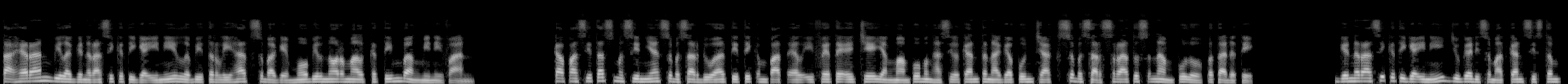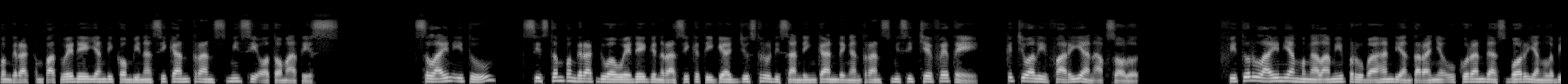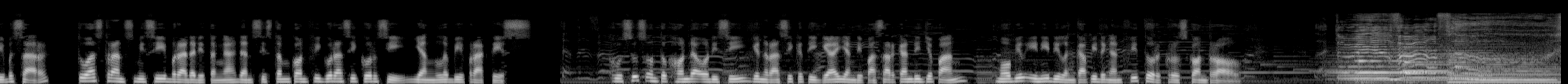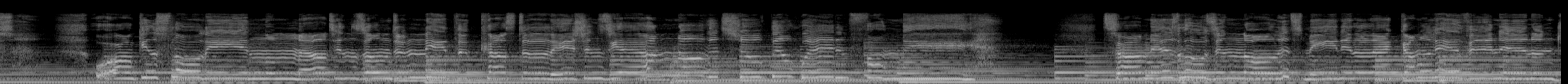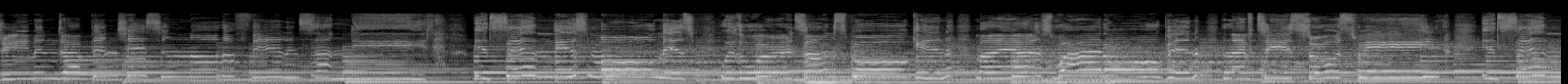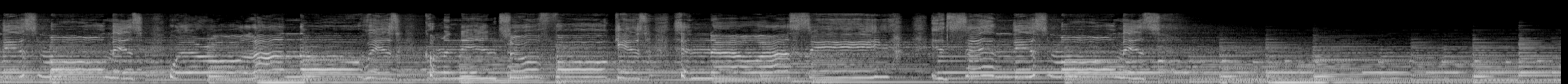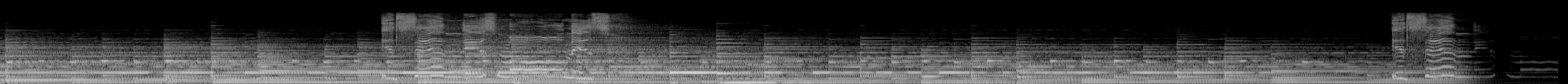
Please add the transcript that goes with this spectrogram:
Tak heran bila generasi ketiga ini lebih terlihat sebagai mobil normal ketimbang minivan. Kapasitas mesinnya sebesar 2.4 LIVTEC yang mampu menghasilkan tenaga puncak sebesar 160 peta detik. Generasi ketiga ini juga disematkan sistem penggerak 4WD yang dikombinasikan transmisi otomatis. Selain itu, sistem penggerak 2WD generasi ketiga justru disandingkan dengan transmisi CVT, kecuali varian Absolute. Fitur lain yang mengalami perubahan di antaranya ukuran dashboard yang lebih besar, tuas transmisi berada di tengah dan sistem konfigurasi kursi yang lebih praktis. Khusus untuk Honda Odyssey generasi ketiga yang dipasarkan di Jepang, mobil ini dilengkapi dengan fitur cruise control. Walking slowly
